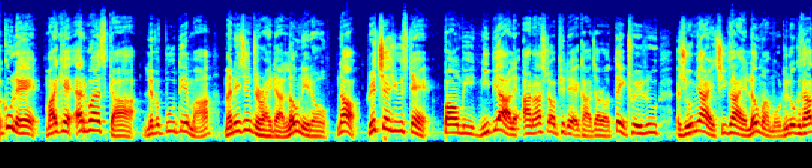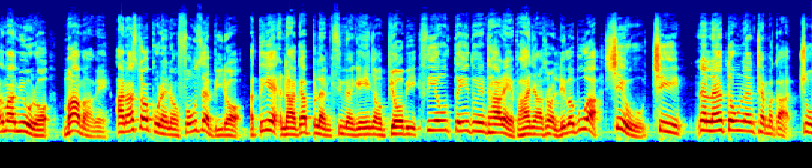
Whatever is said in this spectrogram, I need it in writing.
အခုလေ Michael Edwards က Liverpool အသင်းမှာ Managing Director လုပ်နေတော့ Now Richard Hughes နဲ့ပေါင်းပြီးနီးပြရလဲအာနာစတော့ဖြစ်တဲ့အခါကျတော့တိတ်ထွေထူးအယိုးများရဲ့ချီးကားရဲ့လုံမှာမဟုတ်ဒီလိုကစားသမားမျိုးတော့မမှာပဲအာနာစတော့ကိုယ်တိုင်တော့ဖုန်းဆက်ပြီးတော့အသင်းရဲ့အနာဂတ် plan စီမံကိန်းအကြောင်းပြောပြီးစီယုံသိမ်းသွင်းထားတယ်ဘာညာဆိုတော့လီဗာပူးကရှေ့ကိုခြေနှစ်လန်းသုံးလန်းထက်မကကြို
